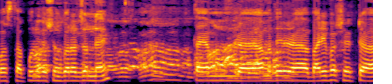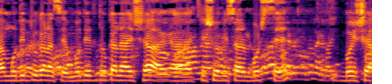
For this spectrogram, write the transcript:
বস্তা পরিদর্শন করার জন্য। তাই আমরা আমাদের বাড়ির পাশে একটা মুদির দোকান আছে। মুদির দোকানে আইসা কৃষি অফিসার বসছে। বৈশা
